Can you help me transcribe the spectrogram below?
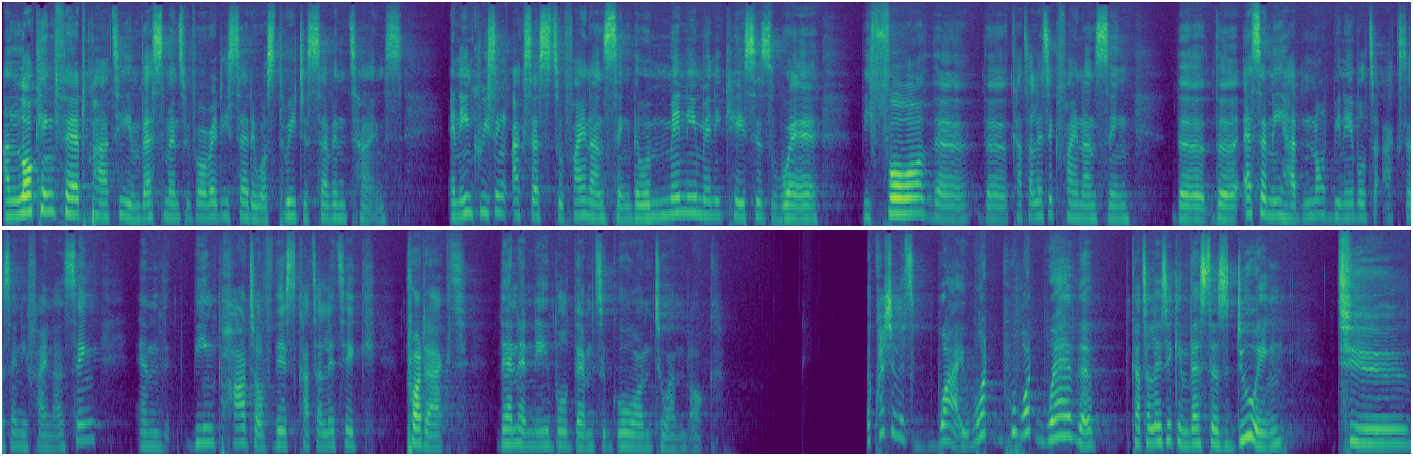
Unlocking third party investments, we've already said it was three to seven times. And increasing access to financing. There were many, many cases where before the, the catalytic financing, the, the SME had not been able to access any financing, and being part of this catalytic product then enabled them to go on to unlock. The question is why? What, what were the catalytic investors doing to,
